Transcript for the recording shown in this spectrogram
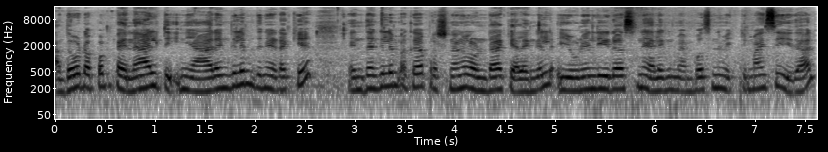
അതോടൊപ്പം പെനാൽറ്റി ഇനി ആരെങ്കിലും ഇതിനിടയ്ക്ക് എന്തെങ്കിലും ഒക്കെ പ്രശ്നങ്ങൾ ഉണ്ടാക്കി അല്ലെങ്കിൽ യൂണിയൻ ലീഡേഴ്സിനെ അല്ലെങ്കിൽ മെമ്പേഴ്സിനെ വിക്ടിമൈസ് ചെയ്താൽ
